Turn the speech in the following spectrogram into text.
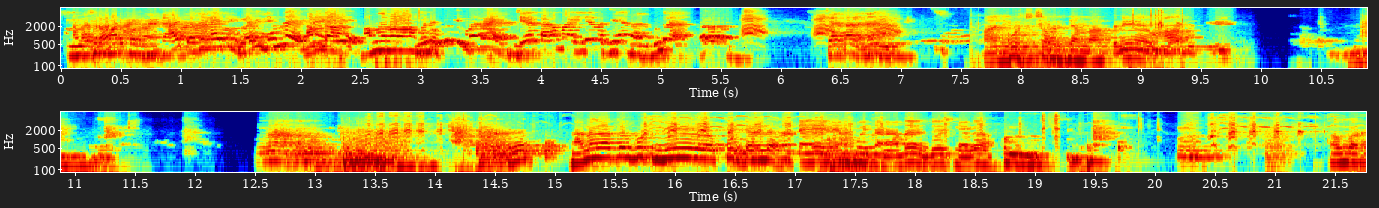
ನಮ್ಮ ಹೆಸರು ಮಾಡ್ಕೊಡ್ರಿ ಆಯ್ತು ಹೆಸರು ಆಯ್ತು ಬರೀ ನಿಮ್ದೆ ನಮ್ದು ನಮ್ದು ಚೇರ್ ತಗೊಂಬ ಇಲ್ಲೇ ಚೇರ್ ಮುಂದೆ ಚೇರ್ ತಗೊಂಡ ಹಾಕ್ತೀನಿ ನನಗ ಹಾಕದ್ ಬಿಟ್ಟು ನೀವ್ ಕೊಟ್ಟಲ್ಲ ನೆನಪೈತಾನ ಅದ ದೋಸ್ನ್ಯಾಗ ನಂಬರ್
